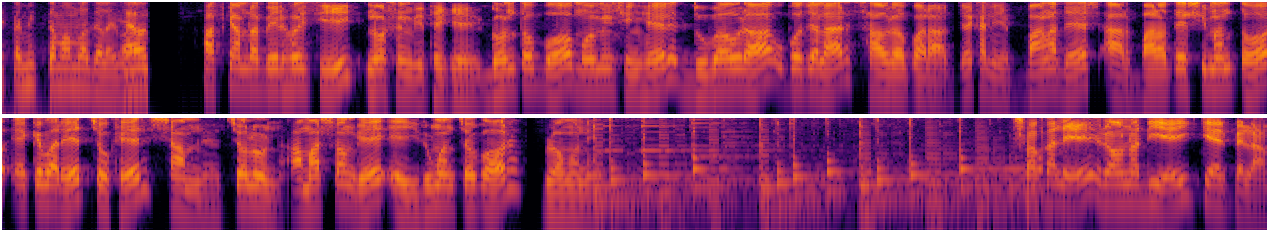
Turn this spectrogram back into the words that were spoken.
একটা মিথ্যা মামলা দিলাই আজকে আমরা বের হয়েছি নরসিংদী থেকে। গন্তব্য ময়মনসিংহের দুবাউরা উপজেলার সাউরাপাড়া যেখানে বাংলাদেশ আর ভারতের সীমান্ত একেবারে চোখের সামনে। চলুন আমার সঙ্গে এই রোমাঞ্চকর ভ্রমণে। সকালে রওনা দিয়েই টের পেলাম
